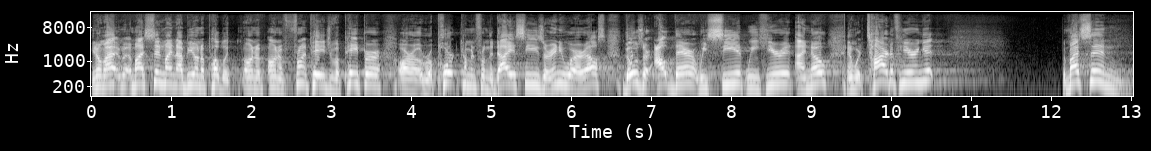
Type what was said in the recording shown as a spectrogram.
You know, my, my sin might not be on a public, on a, on a front page of a paper or a report coming from the diocese or anywhere else. Those are out there. We see it, we hear it, I know, and we're tired of hearing it. But my sin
